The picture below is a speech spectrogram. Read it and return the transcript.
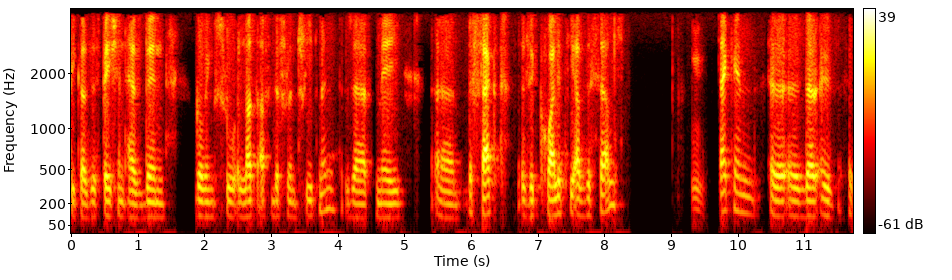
because this patient has been going through a lot of different treatment that may uh, affect the quality of the cells. Second, uh, uh, there is a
